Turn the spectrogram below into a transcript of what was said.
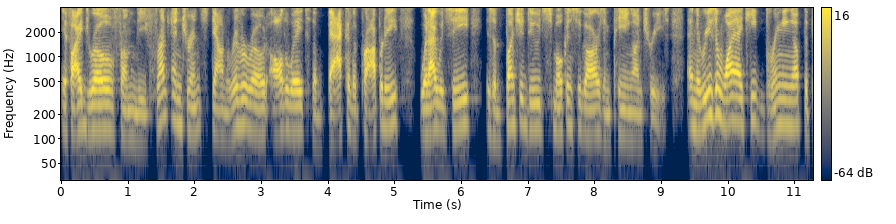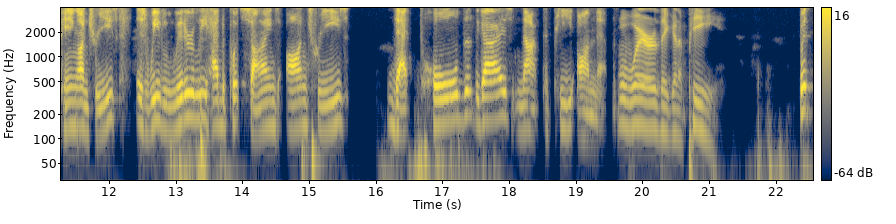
if I drove from the front entrance down River Road all the way to the back of the property, what I would see is a bunch of dudes smoking cigars and peeing on trees. And the reason why I keep bringing up the peeing on trees is we literally had to put signs on trees that told the guys not to pee on them. Well, where are they gonna pee? But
